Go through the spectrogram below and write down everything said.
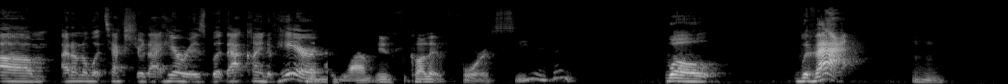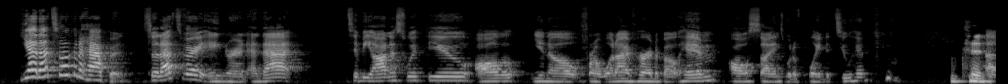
um i don't know what texture that hair is but that kind of hair. Yeah, you call it 4c i think. Well with that mm-hmm. yeah that's not going to happen. So that's very ignorant and that to be honest with you, all you know, from what I've heard about him, all signs would have pointed to him, uh,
